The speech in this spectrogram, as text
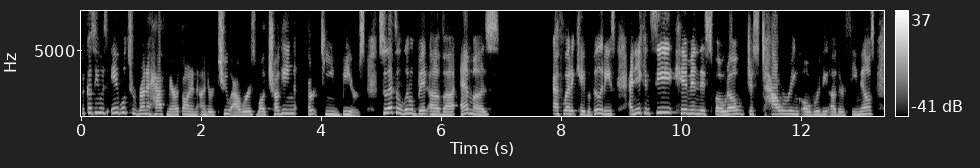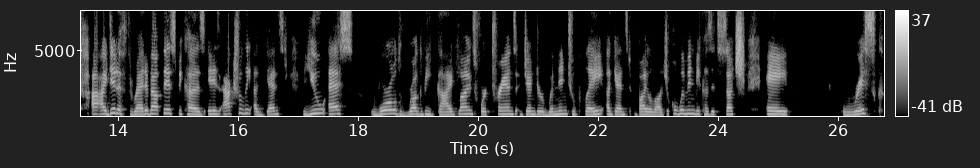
because he was able to run a half marathon in under two hours while chugging 13 beers. So that's a little bit of uh, Emma's athletic capabilities. And you can see him in this photo just towering over the other females. Uh, I did a thread about this because it is actually against U.S. World Rugby guidelines for transgender women to play against biological women because it's such a risk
